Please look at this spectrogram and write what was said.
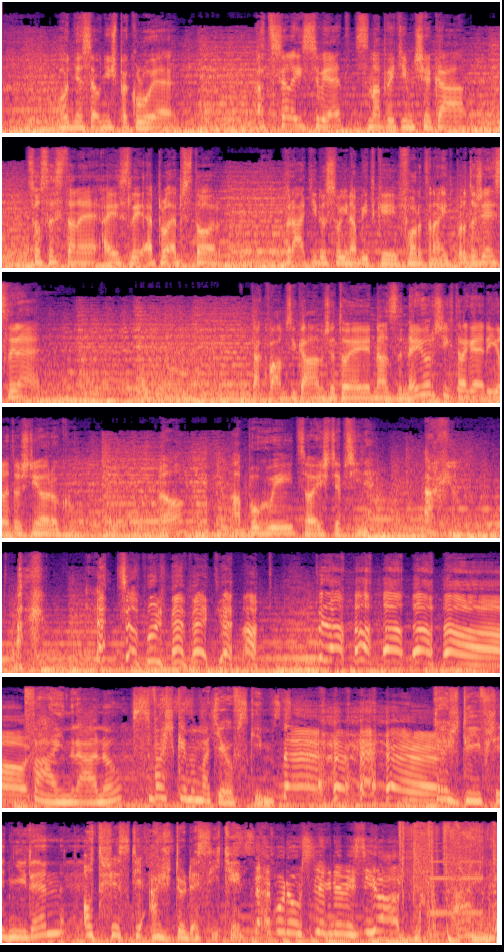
hodně se o ní špekuluje a celý svět s napětím čeká, co se stane a jestli Apple App Store vrátí do své nabídky Fortnite, protože jestli ne, tak vám říkám, že to je jedna z nejhorších tragédií letošního roku. No, a Bůh ví, co ještě přijde. Ach jo, co budeme dělat? Proč? Fajn ráno s Vaškem Matějovským. Ne! Každý všední den od 6 až do 10. Nebudu už někdy vysílat. Fajn.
